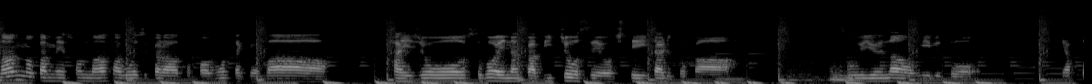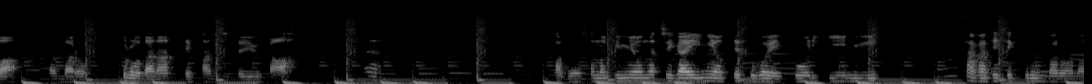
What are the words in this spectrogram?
何のためそんな朝5時からとか思ったけど、まあ、会場、すごいなんか微調整をしていたりとか、そういうなを見ると、やっぱ、なんだろう、プロだなって感じというか、うん。多分その微妙な違いによってすごいクオリティに差が出てくるんだろうな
